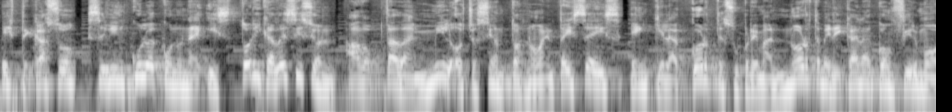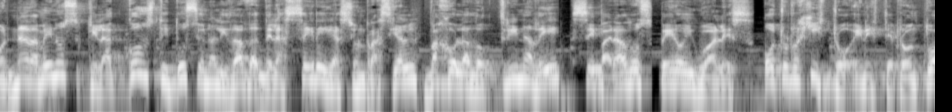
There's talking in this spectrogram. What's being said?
Este caso se vincula con una histórica decisión adoptada en 1896 en que la Corte Suprema norteamericana confirmó nada menos que la constitucionalidad de la segregación racial bajo la doctrina de separados pero iguales. Otro registro en este prontuario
